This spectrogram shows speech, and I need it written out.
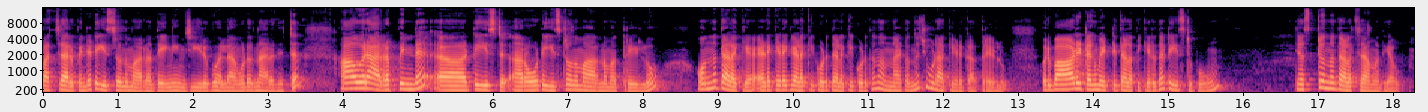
പച്ചരപ്പിന്റെ ടേസ്റ്റ് ഒന്ന് മാറണം. തേങ്ങയും ജീരകവും എല്ലാം കൂടെ ഒന്ന് അരഞ്ഞിട്ട് ആ ഒരു അരപ്പിന്റെ ടേസ്റ്റ് ആ റോ ടേസ്റ്റ് ഒന്ന് മാറണം അത്രയേ ഉള്ളൂ. ഒന്ന് തിളയ്ക്കുക ഇടയ്ക്കിടയ്ക്ക് ഇളക്കി കൊടുത്ത് ഇളക്കി കൊടുത്ത് നന്നായിട്ടൊന്ന് ചൂടാക്കി എടുക്കുക അത്രയേ ഉള്ളൂ. ഒരുപാട് ഇട്ടങ്ങ് വെട്ടി തിളപ്പിക്കരുത്. ടേസ്റ്റ് പോവും. ജസ്റ്റ് ഒന്ന് തിളച്ചാൽ മതിയാവും.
